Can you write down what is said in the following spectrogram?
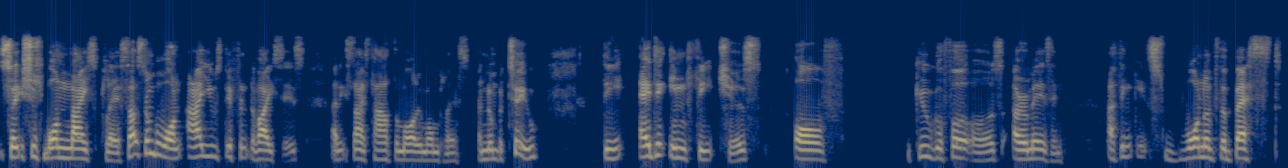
So it's just one nice place. That's number one. I use different devices, and it's nice to have them all in one place. And number two, the editing features of Google Photos are amazing. I think it's one of the best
